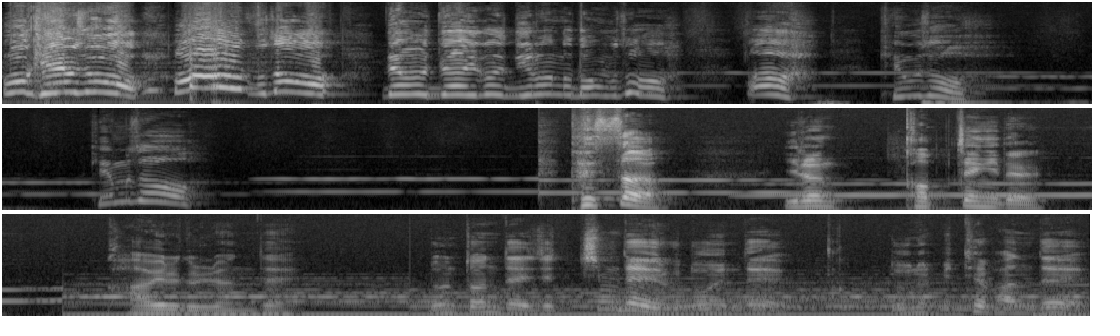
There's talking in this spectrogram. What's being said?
어, 개 무서워. 아, 무서워. 내가 내가 이거 이런 거 너무 무서워. 아, 개 무서워. 개 무서워. 됐어요. 이런 겁쟁이들 가위를 눌렸는데 눈 떴는데 이제 침대에 이렇게 누워 있는데 딱 눈을 밑에 봤는데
